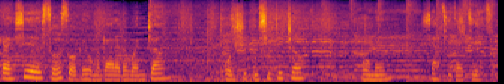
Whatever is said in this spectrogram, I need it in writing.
感谢索索给我们带来的文章，我是不息之舟，我们下期再见。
